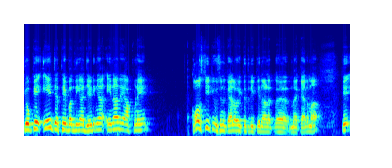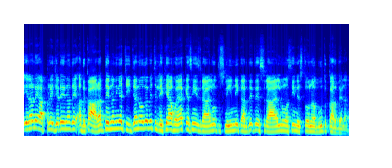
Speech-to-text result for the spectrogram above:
ਕਿਉਂਕਿ ਇਹ ਜਥੇਬੰਦੀਆਂ ਜਿਹੜੀਆਂ ਇਹਨਾਂ ਨੇ ਆਪਣੇ ਕਨਸਟੀਟਿਊਸ਼ਨ ਕਹਿ ਲਓ ਇੱਕ ਤਰੀਕੇ ਨਾਲ ਅ, ਮੈਂ ਕਹਿ ਲਵਾਂ ਕਿ ਇਹਨਾਂ ਨੇ ਆਪਣੇ ਜਿਹੜੇ ਇਹਨਾਂ ਦੇ ਅਧਿਕਾਰ ਆ ਤੇ ਇਹਨਾਂ ਦੀਆਂ ਚੀਜ਼ਾਂ ਨੇ ਉਹਦੇ ਵਿੱਚ ਲਿਖਿਆ ਹੋਇਆ ਕਿ ਅਸੀਂ ਇਜ਼ਰਾਈਲ ਨੂੰ تسلیم ਨਹੀਂ ਕਰਦੇ ਤੇ ਇਜ਼ਰਾਈਲ ਨੂੰ ਅਸੀਂ ਨਿਸਤੋ ਨਾਬੂਦ ਕਰ ਦੇਣਾ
